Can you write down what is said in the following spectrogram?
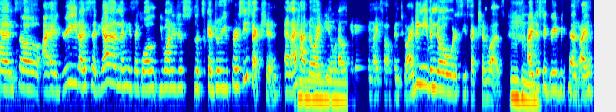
And so I agreed. I said, yeah. And then he's like, well, you want to just let's schedule you for a C section. And I had no idea what I was getting myself into. I didn't even know what a C-section was. Mm-hmm. I just agreed because I,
